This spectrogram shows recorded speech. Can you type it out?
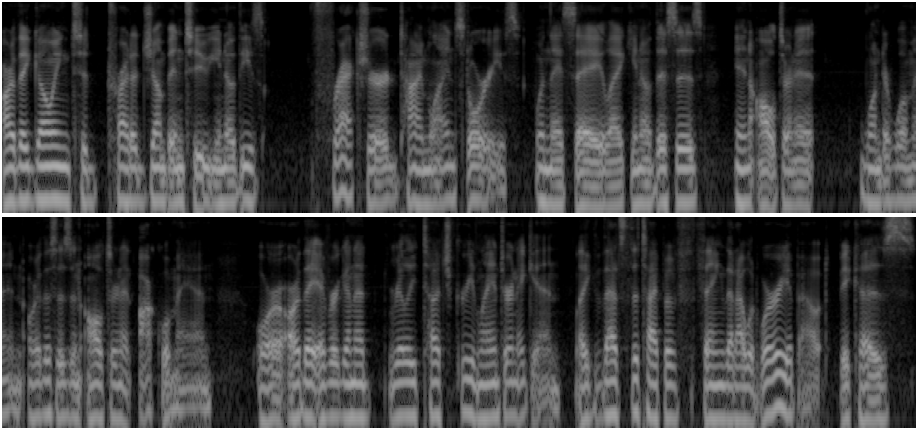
are they going to try to jump into, you know, these fractured timeline stories when they say, like, you know, this is an alternate Wonder Woman, or this is an alternate Aquaman? Or are they ever going to really touch Green Lantern again? Like that's the type of thing that I would worry about because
